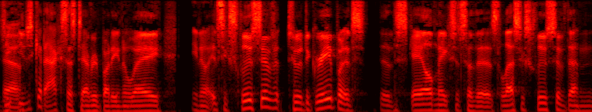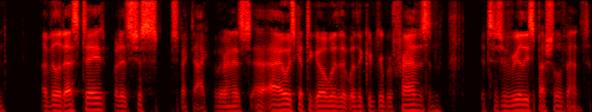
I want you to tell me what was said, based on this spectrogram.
'Cause you- Yeah. You, just get access to everybody in a way. You know, it's exclusive to a degree, but it's the, the scale makes it so that it's less exclusive than a Villa d'Este, but it's just spectacular. And it's I always get to go with it with a good group of friends, and it's just a really special event.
